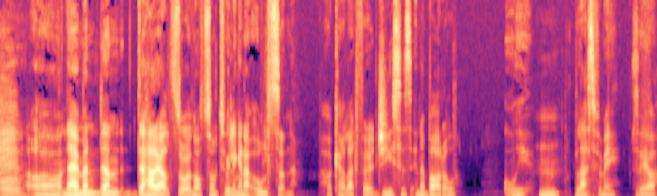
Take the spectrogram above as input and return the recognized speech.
Mm. Uh, nej, men den, det här är alltså något som tvillingarna Olsen har kallat för Jesus in a bottle. Oj, Mm, blasphemy, säger jag.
